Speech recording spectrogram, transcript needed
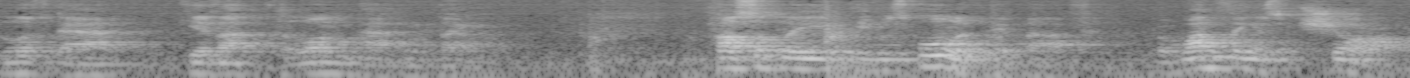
Look, Dad, give up the long pattern thing. Possibly it was all of the above, but one thing is sure.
